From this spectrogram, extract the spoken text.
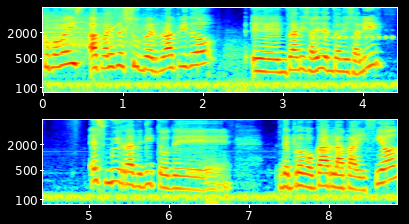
Como veis, aparece súper rápido. Eh, entrar y salir, entrar y salir. Es muy rapidito de, de provocar la aparición.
